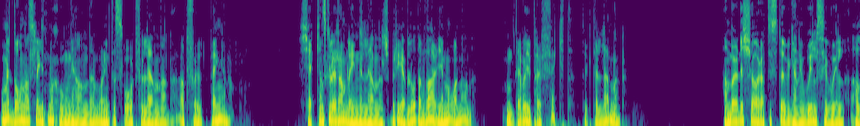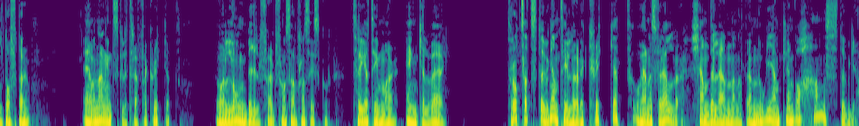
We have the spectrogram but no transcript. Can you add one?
Och med Donalds legitimation i handen var det inte svårt för Lennart att få ut pengarna. Checken skulle ramla in i Lennarts brevlåda varje månad. Hm, det var ju perfekt, tyckte Lennart. Han började köra till stugan i Wilseyville allt oftare. Även när han inte skulle träffa Cricket. Det var en lång bilfärd från San Francisco. Tre timmar enkel väg. Trots att stugan tillhörde Cricket och hennes föräldrar kände Lennon att den nog egentligen var hans stuga.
